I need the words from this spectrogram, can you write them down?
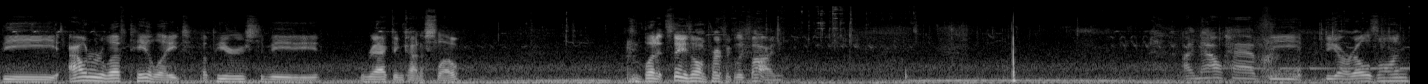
the outer left taillight appears to be reacting kind of slow, but it stays on perfectly fine. I now have the DRLs on,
